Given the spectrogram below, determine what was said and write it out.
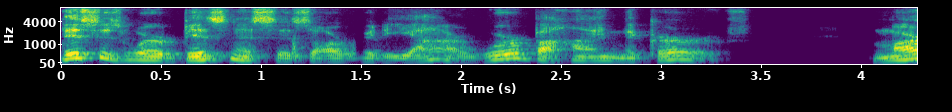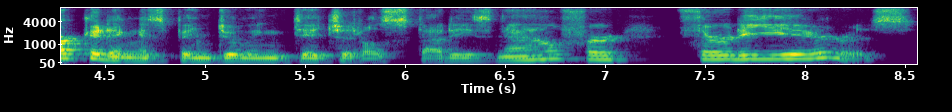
This is where businesses already are. We're behind the curve. Marketing has been doing digital studies now for 30 years.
